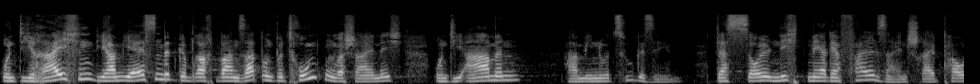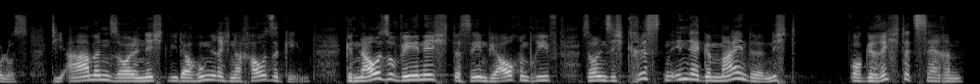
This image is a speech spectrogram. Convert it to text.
Und die Reichen, die haben ihr Essen mitgebracht, waren satt und betrunken wahrscheinlich. Und die Armen haben ihnen nur zugesehen. Das soll nicht mehr der Fall sein, schreibt Paulus. Die Armen sollen nicht wieder hungrig nach Hause gehen. Genauso wenig, das sehen wir auch im Brief, sollen sich Christen in der Gemeinde nicht vor Gerichte zerren,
